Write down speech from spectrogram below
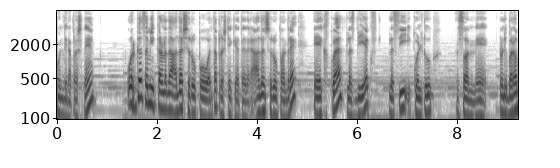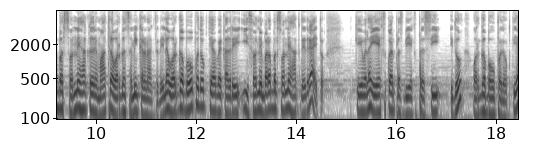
ಮುಂದಿನ ಪ್ರಶ್ನೆ. ವರ್ಗ ಸಮೀಕರಣದ ಆದರ್ಶ ರೂಪವು ಅಂತ ಪ್ರಶ್ನೆ ಕೇಳ್ತಾ ಇದ್ದಾರೆ. ಆದರ್ಶ ರೂಪ ಅಂದರೆ A X square plus B X plus C equal to ಸೊನ್ನೆ. ನೋಡಿ, ಬರೋಬ್ಬರ್ ಸೊನ್ನೆ ಹಾಕಿದ್ರೆ ಮಾತ್ರ ವರ್ಗ ಸಮೀಕರಣ ಆಗ್ತದೆ. ಇಲ್ಲ, ವರ್ಗ ಬಹುಪದೋಕ್ತಿ ಆಗಬೇಕಾದ್ರೆ ಈ ಸೊನ್ನೆ ಬರೋಬ್ಬರ್ ಸೊನ್ನೆ ಹಾಕದಿದ್ರೆ ಆಯಿತು. ಕೇವಲ A X square plus B X plus C ಇದು ವರ್ಗ ಬಹುಪದೋಕ್ತಿಯ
